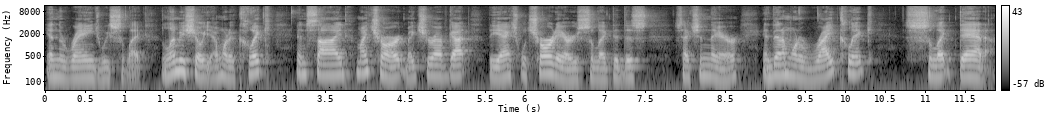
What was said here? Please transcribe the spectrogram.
in the range we select. let me show you. I want to click inside my chart, make sure I've got the actual chart area selected, this section there, and then I'm going to right click, select data.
